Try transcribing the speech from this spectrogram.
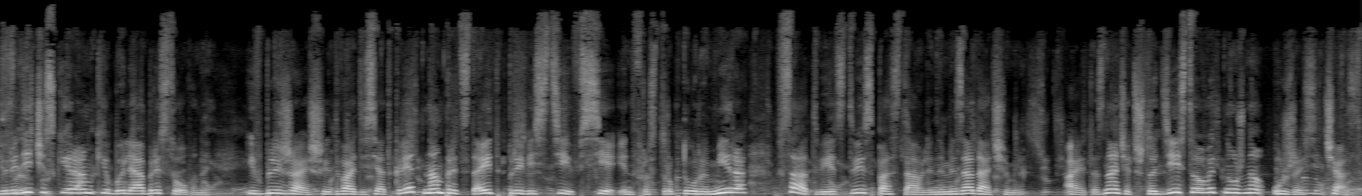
Юридические рамки были обрисованы и в ближайшие два десятка лет нам предстоит привести все инфраструктуры мира в соответствии с поставленными задачами. А это значит, что действовать нужно уже сейчас.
